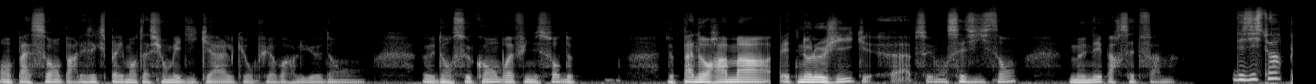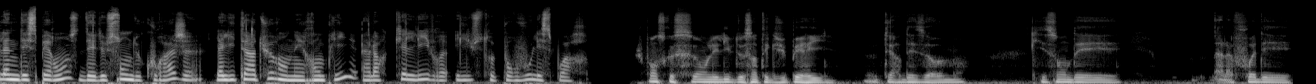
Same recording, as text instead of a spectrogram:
en passant par les expérimentations médicales qui ont pu avoir lieu dans, euh, dans ce camp. Bref, une sorte de, de panorama ethnologique absolument saisissant mené par cette femme. Des histoires pleines d'espérance, des leçons de courage, la littérature en est remplie, alors quel livre illustre pour vous l'espoir? Je pense que ce sont les livres de Saint-Exupéry, euh, Terre des Hommes, qui sont des, à la fois des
